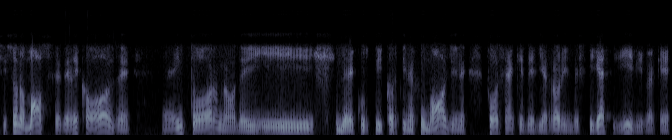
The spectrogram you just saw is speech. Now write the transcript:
si sono mosse delle cose eh, intorno dei, delle cortine fumogene, forse anche degli errori investigativi, perché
